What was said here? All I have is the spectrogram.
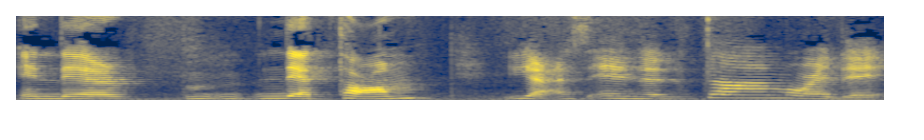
in their in their thumb. Yes, in the thumb or the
